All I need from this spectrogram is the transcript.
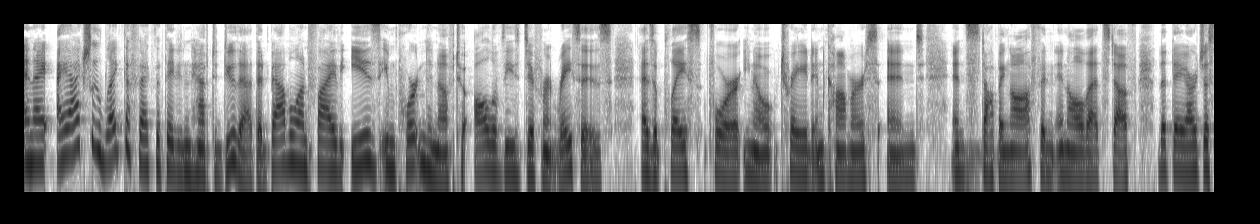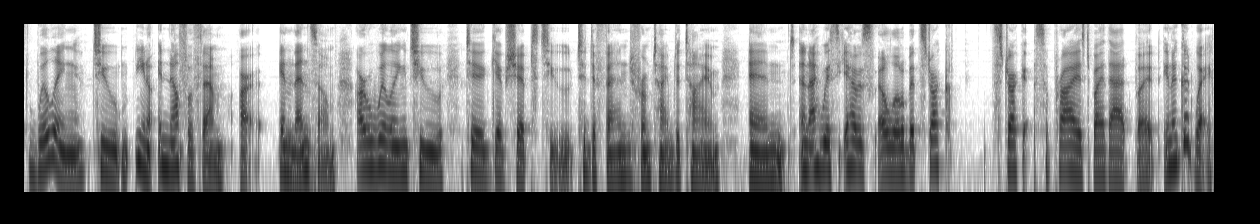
And I, I actually like the fact that they didn't have to do that, that Babylon 5 is important enough to all of these different races as a place for, you know, trade and commerce and and stopping off and, and all that stuff, that they are just willing to, you know, enough of them are and then mm-hmm. some are willing to to give ships to to defend from time to time. And and I was I was a little bit struck struck surprised by that, but in a good way.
